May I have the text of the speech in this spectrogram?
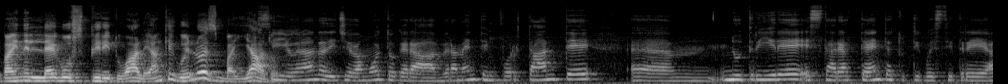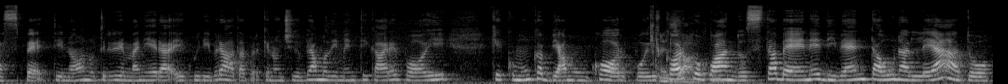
vai nell'ego spirituale, anche quello è sbagliato. Sì, Yolanda diceva molto che era veramente importante ehm, nutrire e stare attenti a tutti questi tre aspetti, no? nutrire in maniera equilibrata perché non ci dobbiamo dimenticare poi che comunque abbiamo un corpo, il esatto. corpo quando sta bene diventa un alleato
